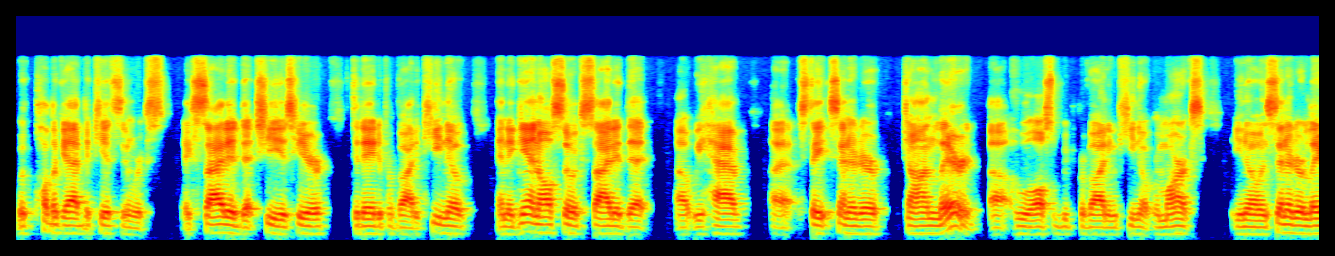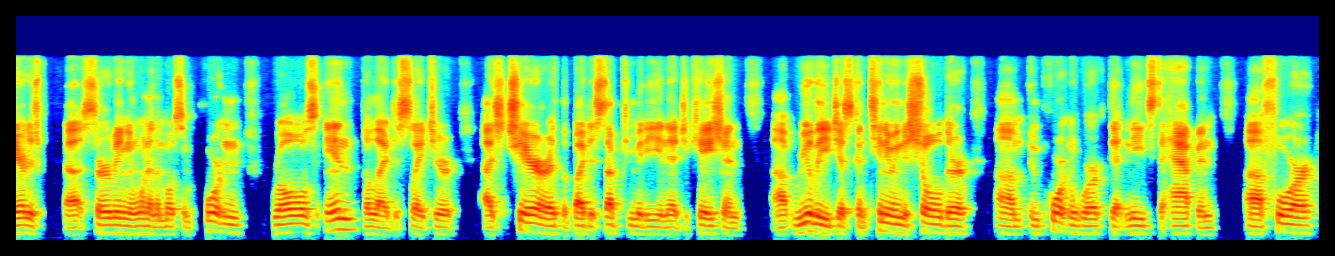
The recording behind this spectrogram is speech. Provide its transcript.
with public advocates, and we're ex excited that she is here today to provide a keynote. And again, also excited that uh, we have uh, State Senator John Laird, uh, who will also be providing keynote remarks. You know, and Senator Laird is uh, serving in one of the most important roles in the legislature as chair of the budget subcommittee in education, uh, really just continuing to shoulder um, important work that needs to happen uh, for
